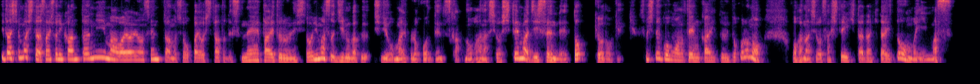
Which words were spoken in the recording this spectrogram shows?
いたしましては、最初に簡単に、まあ、我々のセンターの紹介をした後ですね、タイトルにしております、事務学資料マイクロコンテンツ化のお話をして、まあ、実践例と共同研究、そして今後の展開というところのお話をさせていただきたいと思います。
